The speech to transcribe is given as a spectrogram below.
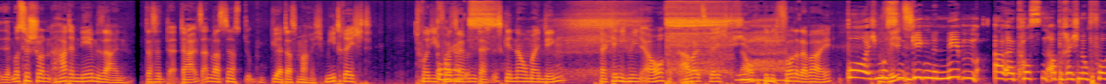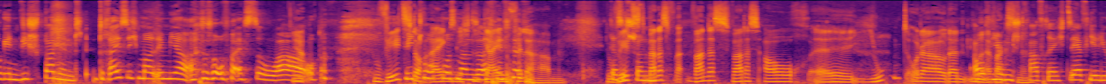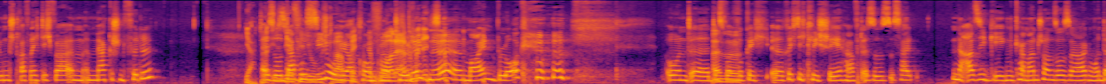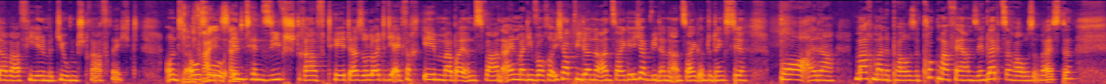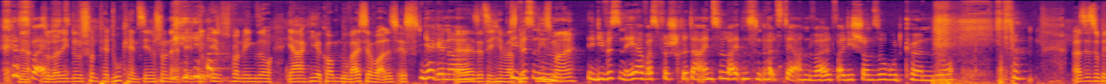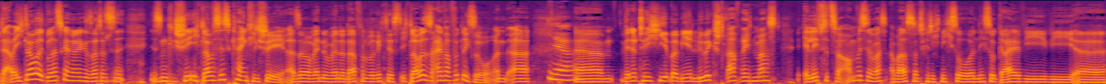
da musst du schon hart im Nehmen sein. Dass du da als Anwalt sagst, du, ja, das mache ich. Mietrecht, 24-7, Boah, das- das ist genau mein Ding. Da kenne ich mich auch. Arbeitsrecht, Ja. auch bin ich vorne dabei. Boah, ich Du muss willst- gegen eine Nebenkostenabrechnung vorgehen. Wie spannend. 30 Mal im Jahr. So, weißt du, wow. Du willst Wie doch eigentlich die sein? geilen Fälle haben. Du Das willst, war das, war das, war das auch äh, Jugend oder, oder nur Auch? Jugendstrafrecht, sehr viel Jugendstrafrecht. Ich war im, im Märkischen Viertel. Ja, da Also ist sehr da, wo Sido herkommt, natürlich, ne? Mein Blog. Und äh, das Also- war wirklich äh, richtig klischeehaft. Also es ist halt eine Assi-Gegend, kann man schon so sagen. Und da war viel mit Jugendstrafrecht. Und Ja, auch so halt- Intensivstraftäter, so Leute, die einfach immer bei uns waren. Einmal die Woche, ich habe wieder eine Anzeige, ich habe wieder eine Anzeige. Und du denkst dir, boah, Alter, mach mal eine Pause, guck mal Fernsehen, bleib zu Hause, weißt du? Ja, so echt- Leute, die du schon per Du kennst, die du schon äh, du, von wegen so, ja, hier komm, du weißt ja, wo alles ist. Ja, genau. Äh, setz dich hin, was die wissen, diesmal? Die, die wissen eher, was für Schritte einzuleiten sind als der Anwalt, weil die schon so gut können. So. Das ist so bitter. Aber ich glaube, du hast gerade gesagt, das ist ein, Klischee. Ich glaube, es ist kein Klischee. Also wenn du, wenn du davon berichtest, ich glaube, es ist einfach wirklich so. Und äh, Ja. ähm, wenn du natürlich hier bei mir in Lübeck Strafrecht machst, erlebst du zwar auch ein bisschen was, aber das ist natürlich nicht so, nicht so geil wie, wie, äh,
